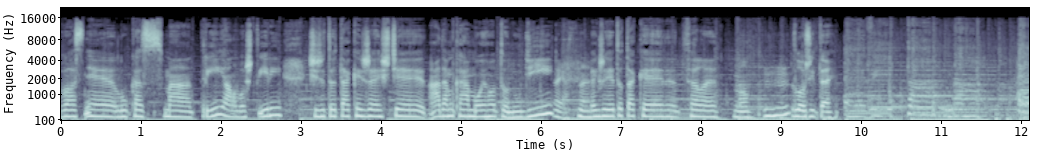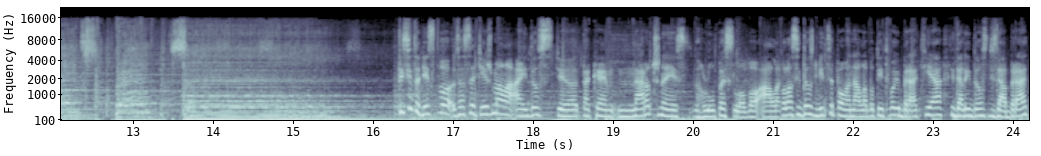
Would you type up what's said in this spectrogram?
vlastne vlastne Lukas má 3 alebo 4, čiže to je také, že ešte Adamka môjho to nudí. No jasné. Takže je to také celé, no, mm-hmm. zložité. Ty si to detstvo zase tiež mala aj dosť uh, také náročné, hlúpe slovo, ale bola si dosť vycepovaná, lebo tí tvoji bratia si dali dosť zabrať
